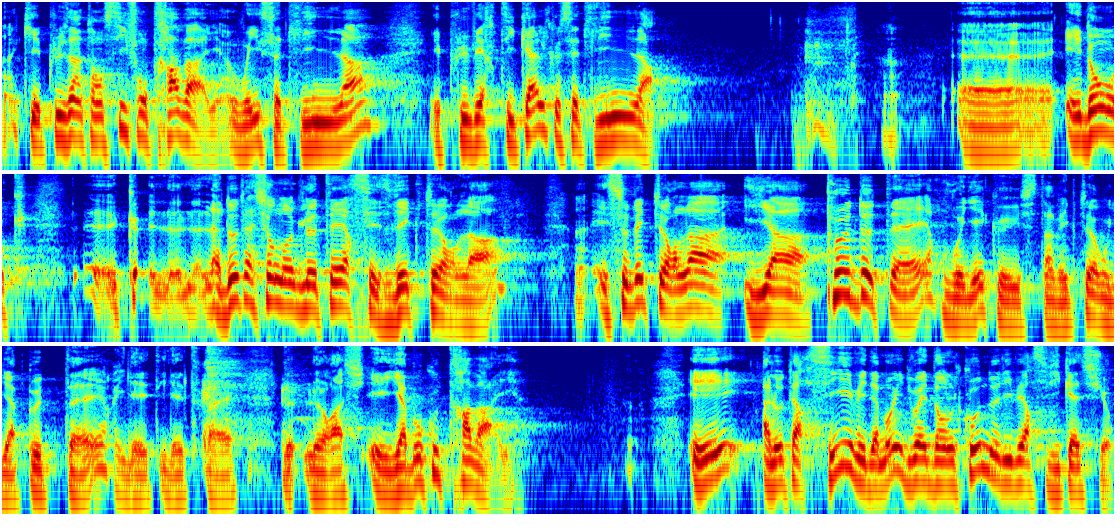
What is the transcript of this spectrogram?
hein, qui est plus intensif en travail. Hein. Vous voyez, cette ligne-là est plus verticale que cette ligne-là. Euh, et donc, euh, la dotation d'Angleterre, c'est ce vecteur-là. Et ce vecteur-là, il y a peu de terre. Vous voyez que c'est un vecteur où il y a peu de terre. Il est, très, et il y a beaucoup de travail. Et à l'autarcie, évidemment, il doit être dans le cône de diversification.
